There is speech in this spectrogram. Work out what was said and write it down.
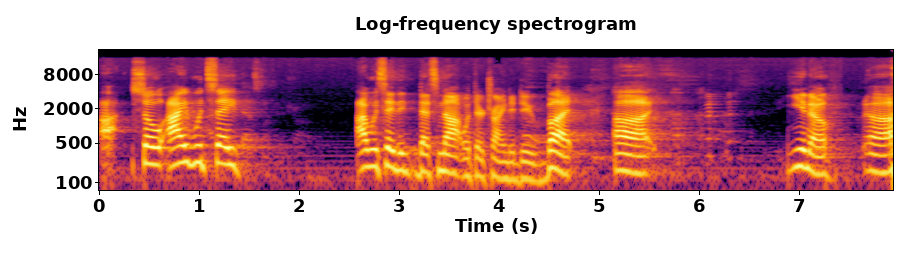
Uh, so I would say, I would say that that's not what they're trying to do. But, uh, you know, uh,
